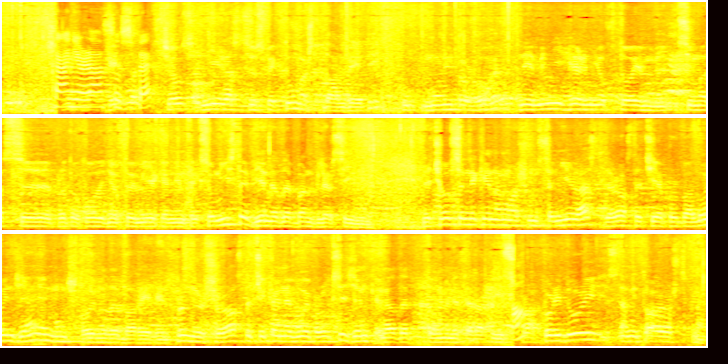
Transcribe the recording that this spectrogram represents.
se ka një rast suspekt? Qoftë se një rast suspekt me e nda në veti, ku monitorohet. Ne menjëherë njoftojmë, simas protokollit njoftojmë mjekën infekcioniste, vjen edhe bën vlerësimin. Në qoftë se ne kena ma shumë se një rast, dhe rastet që e përballojmë gjendjen, mund të shtojmë edhe barelën. Për ndërsa rastet që ka nevojë për oksigjen, kena edhe dhomën e terapisë. Ah. Pra, korridori sanitar është këna.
